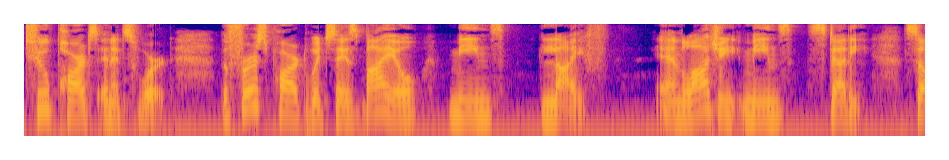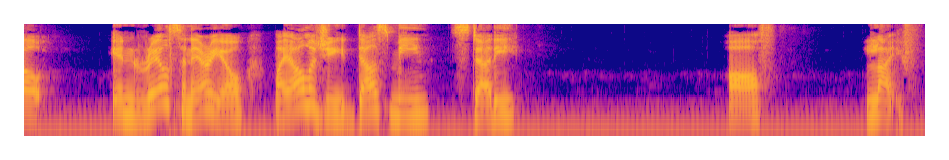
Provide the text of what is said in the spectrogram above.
two parts in its word. The first part, which says bio, means life, and logy means study. So in real scenario, biology does mean study of life.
